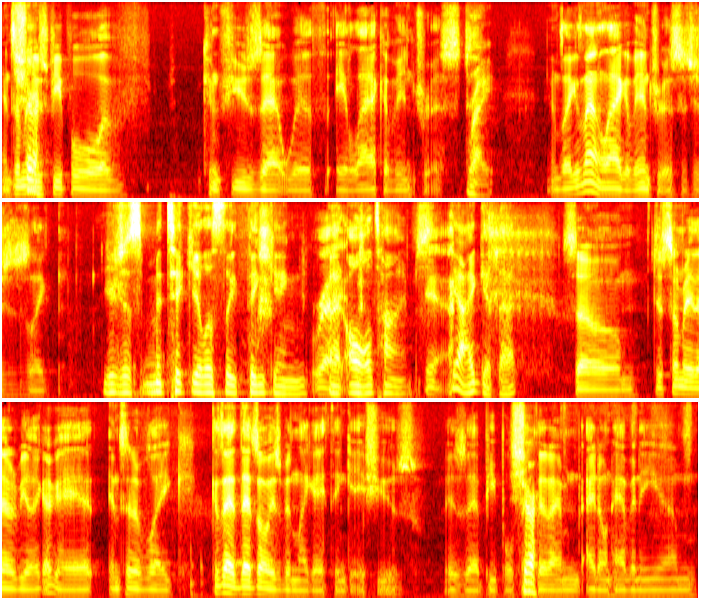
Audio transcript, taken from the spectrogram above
and sometimes people have confused that with a lack of interest. Right. And it's like it's not a lack of interest; it's just like You're just meticulously thinking Right. at all times. Yeah. Yeah, I get that. So just somebody that would be like, okay, instead of like, because that, that's always been like I think issues is that people Sure. think that I'm I don't have any um,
